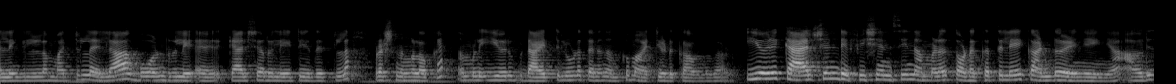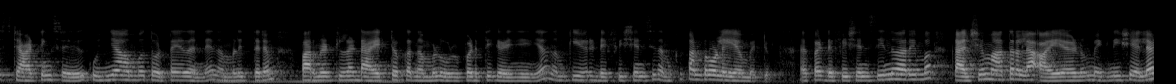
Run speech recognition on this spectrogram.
അല്ലെങ്കിലുള്ള മറ്റുള്ള എല്ലാ ബോൺ റിലേ കാൽഷ്യം റിലേറ്റ് ചെയ്തിട്ടുള്ള പ്രശ്നങ്ങളൊക്കെ നമ്മൾ ഈ ഒരു ഡയറ്റിലൂടെ തന്നെ നമുക്ക് മാറ്റിയെടുക്കാവുന്നതാണ്. ഈ ഒരു കാൽഷ്യം ഡെഫിഷ്യൻസി ഡെഫിഷ്യൻസി നമ്മൾ തുടക്കത്തിലേ കണ്ടു കഴിഞ്ഞ് കഴിഞ്ഞാൽ ആ ഒരു സ്റ്റാർട്ടിങ് സ്റ്റേജ് കുഞ്ഞാകുമ്പോൾ തൊട്ടേ തന്നെ നമ്മൾ ഇത്തരം പറഞ്ഞിട്ടുള്ള ഡയറ്റൊക്കെ നമ്മൾ ഉൾപ്പെടുത്തി കഴിഞ്ഞ് കഴിഞ്ഞാൽ നമുക്ക് ഈ ഒരു ഡെഫിഷ്യൻസി നമുക്ക് കൺട്രോൾ ചെയ്യാൻ പറ്റും. അപ്പോൾ ഡെഫിഷ്യൻസി എന്ന് പറയുമ്പോൾ കാൽഷ്യം മാത്രമല്ല അയണും മെഗ്നീഷ്യം എല്ലാ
